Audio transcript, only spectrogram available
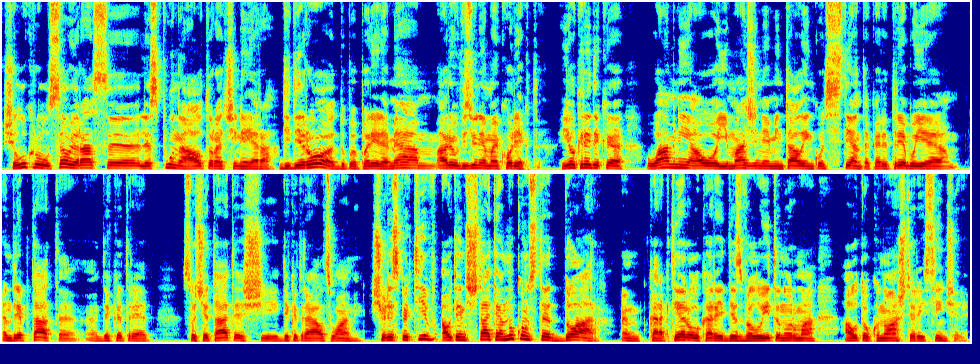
și lucrul său era să le spună altora cine era. Diderot, după părerea mea, are o viziune mai corectă. El crede că oamenii au o imagine mentală inconsistentă care trebuie îndreptată de către societate și de către alți oameni. Și respectiv, autenticitatea nu constă doar în caracterul care e dezvăluit în urma autocunoașterii sincere.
